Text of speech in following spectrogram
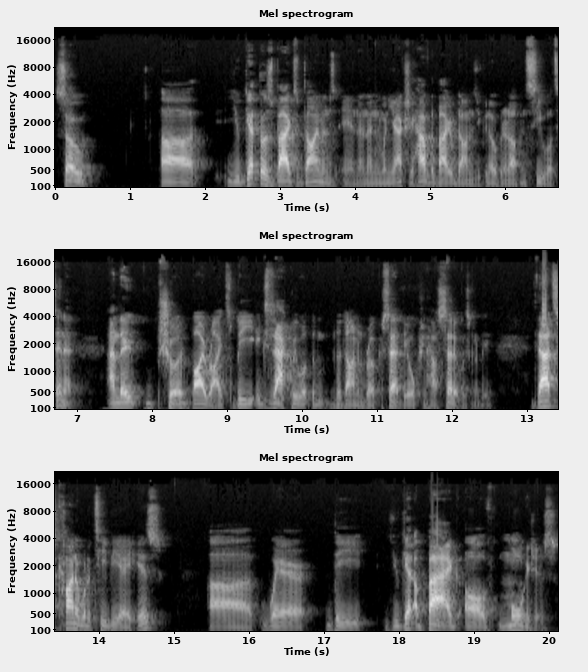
So, uh, you get those bags of diamonds in, and then when you actually have the bag of diamonds, you can open it up and see what's in it. And they should, by rights, be exactly what the, the diamond broker said, the auction house said it was going to be. That's kind of what a TBA is, uh, where the you get a bag of mortgages,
